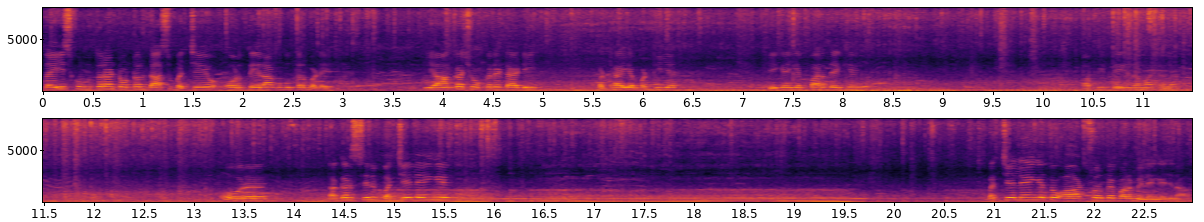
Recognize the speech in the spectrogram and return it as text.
तेईस कबूतर हैं टोटल दस बच्चे और तेरह कबूतर बड़े। यहाँ का शोकर है, टैडी। पट्ठा या पट्टी है। ठीक है, ये पर देखें। काफ़ी तेज़ है, माशाल्लाह। और अगर सिर्फ़ बच्चे लेंगे बच्चे लेंगे तो आठ सौ रुपये पर मिलेंगे जनाब।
